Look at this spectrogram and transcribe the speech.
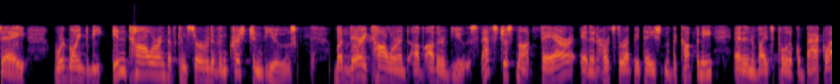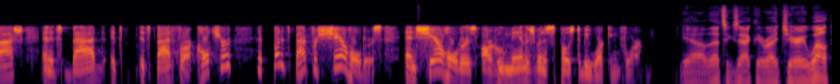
say we're going to be intolerant of conservative and Christian views, but very tolerant of other views. That's just not fair, and it hurts the reputation of the company, and it invites political backlash, and it's bad. It's it's bad for our culture, but it's bad for shareholders, and shareholders are who management is supposed to be working for. Yeah, that's exactly right, Jerry. Well,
